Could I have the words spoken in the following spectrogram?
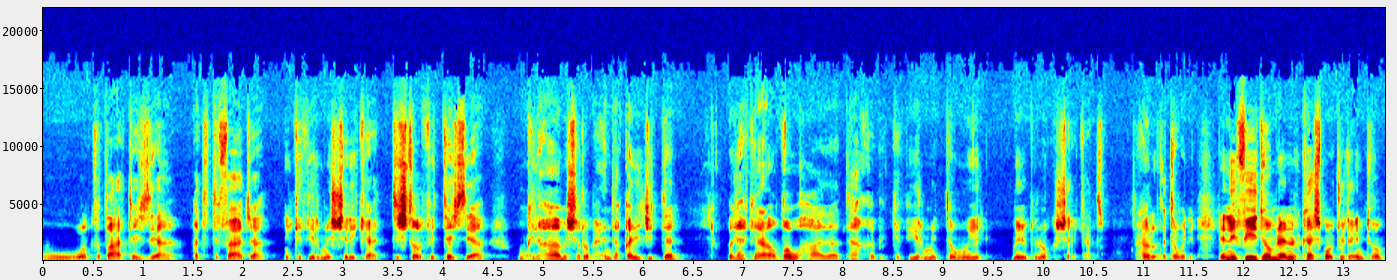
والقطاع التجزئة قد تتفاجأ إن كثير من الشركات تشتغل في التجزئة ممكن هامش الربح عندها قليل جدا ولكن على الضوء هذا تأخذ الكثير من التمويل من البنوك والشركات. حلو. التمويلي لأنه يفيدهم لأنه الكاش موجود عندهم.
